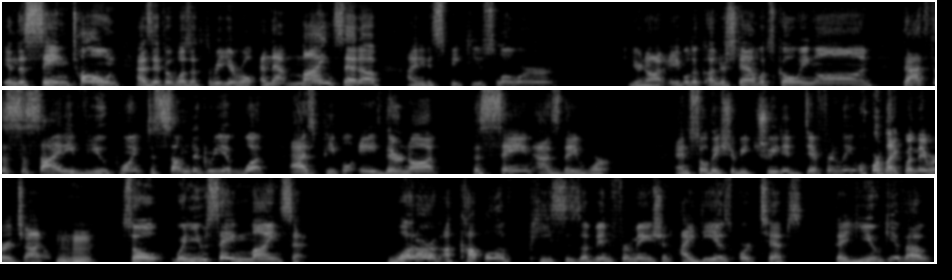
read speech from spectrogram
in the same tone as if it was a three year old. And that mindset of, I need to speak to you slower. You're not able to understand what's going on. That's the society viewpoint to some degree of what, as people age, they're not the same as they were. And so they should be treated differently or like when they were a child. Mm-hmm. So when you say mindset, what are a couple of pieces of information, ideas, or tips that you give out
